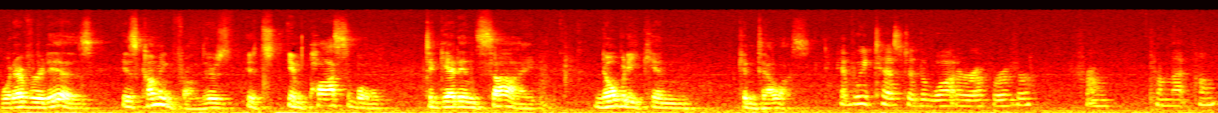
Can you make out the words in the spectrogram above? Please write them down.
whatever it is, is coming from. There's, it's impossible to get inside. Nobody can, can tell us. Have we tested the water upriver from, from that pump?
